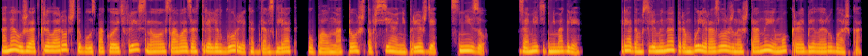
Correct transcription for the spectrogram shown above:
Она уже открыла рот, чтобы успокоить Флис, но слова застряли в горле, когда взгляд упал на то, что все они прежде, снизу, заметить не могли. Рядом с иллюминатором были разложены штаны и мокрая белая рубашка.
